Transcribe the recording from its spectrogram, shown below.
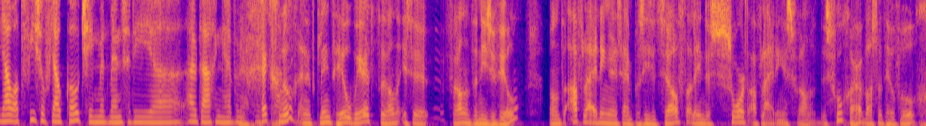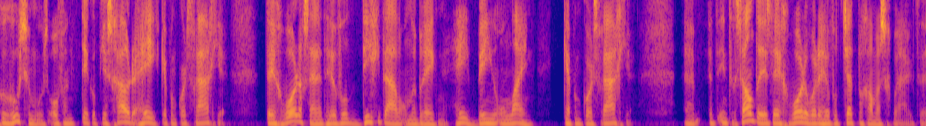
jouw advies of jouw coaching met mensen die eh, uitdagingen hebben Ja, met gek concentratie? genoeg, en het klinkt heel weird, verander, is er, verandert er niet zoveel. Want de afleidingen zijn precies hetzelfde, alleen de soort afleiding is veranderd. Dus vroeger was dat heel veel geroezemoes of een tik op je schouder. hey, ik heb een kort vraagje. Tegenwoordig zijn het heel veel digitale onderbrekingen. hey, ben je online? Ik heb een kort vraagje. Eh, het interessante is, tegenwoordig worden heel veel chatprogramma's gebruikt. Eh,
